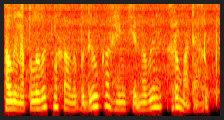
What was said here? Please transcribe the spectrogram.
Галина Половик, Михайло Будилко, Агенція новин, Громада Груп.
